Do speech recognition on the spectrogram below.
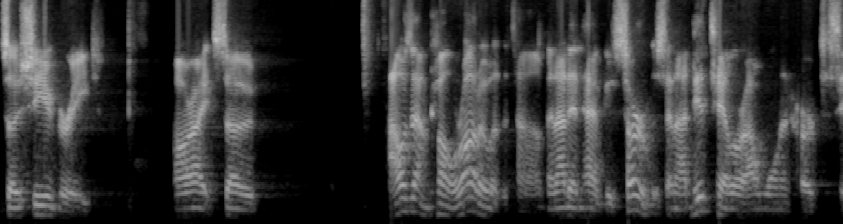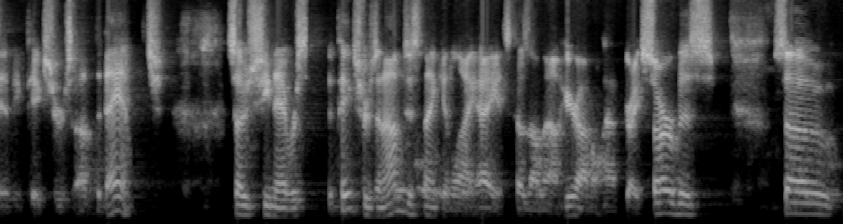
So she agreed. All right. So I was out in Colorado at the time and I didn't have good service. And I did tell her I wanted her to send me pictures of the damage. So she never sent the pictures. And I'm just thinking, like, hey, it's because I'm out here. I don't have great service. So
